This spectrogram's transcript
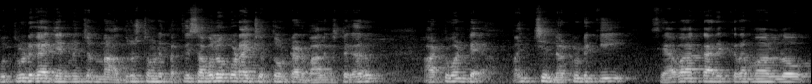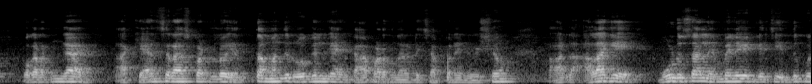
పుత్రుడిగా జన్మించిన నా అదృష్టం అని ప్రతి సభలో కూడా చెప్తూ ఉంటాడు బాలకృష్ణ గారు. అటువంటి మంచి నటుడికి సేవా కార్యక్రమాల్లో ఒక రకంగా ఆ క్యాన్సర్ హాస్పిటల్లో ఎంతమంది రోగుల్ని ఆయన కాపాడుతున్నారంటే చెప్పలేని విషయం. అలా అలాగే మూడుసార్లు ఎమ్మెల్యేగా గెలిచి ఎందుకు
